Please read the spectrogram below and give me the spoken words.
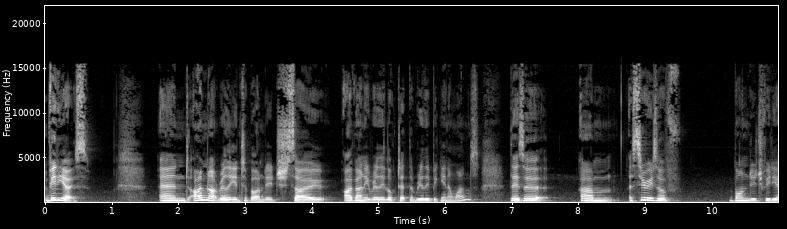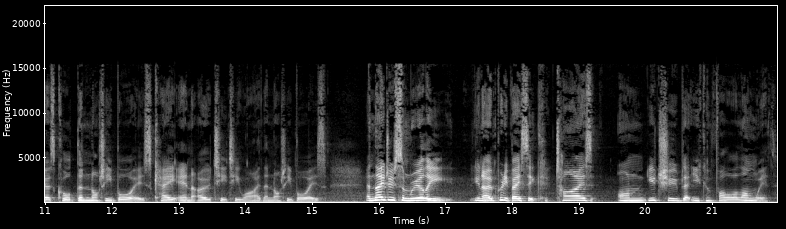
videos. And I'm not really into bondage, so I've only really looked at the really beginner ones. There's a um, a series of bondage videos called The Knotty Boys, K N O T T Y, The Knotty Boys. And they do some really, you know, pretty basic ties on YouTube that you can follow along with.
